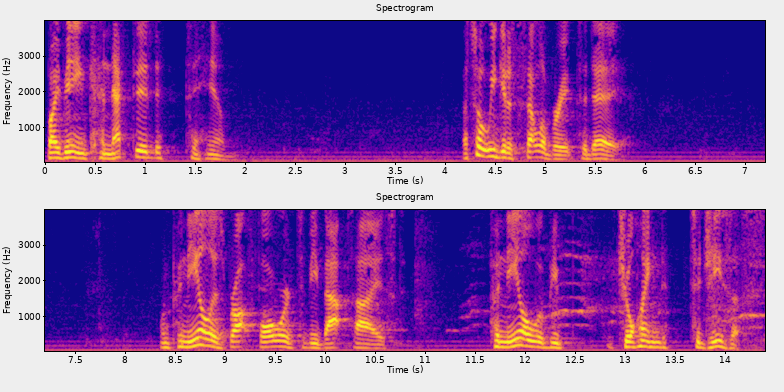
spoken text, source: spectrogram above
by being connected to Him. That's what we get to celebrate today. When Peniel is brought forward to be baptized, Peniel will be joined to Jesus,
